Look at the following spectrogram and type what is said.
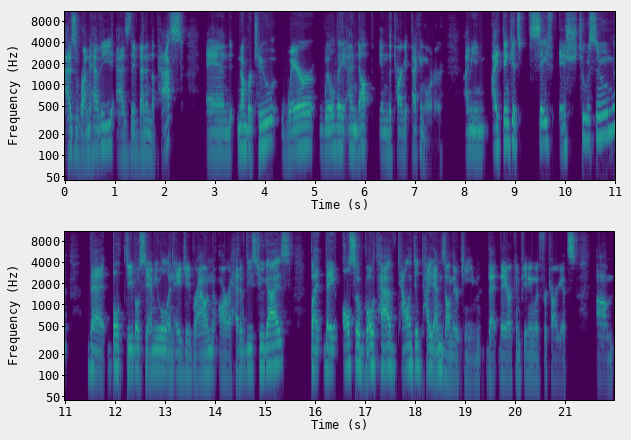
as run heavy as they've been in the past? And number two, where will they end up in the target pecking order? I mean, I think it's safe ish to assume that both Deebo Samuel and AJ Brown are ahead of these two guys, but they also both have talented tight ends on their team that they are competing with for targets. Um,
